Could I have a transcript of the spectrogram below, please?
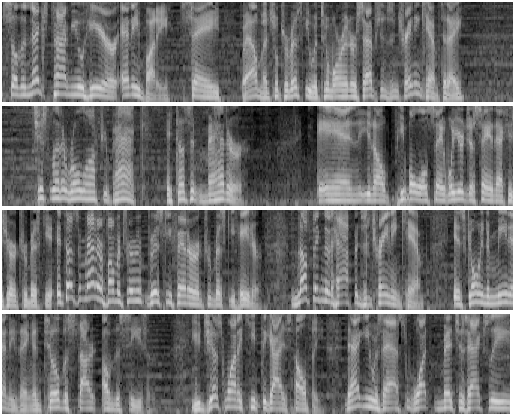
So the next time you hear anybody say, well, Mitchell Trubisky with two more interceptions in training camp today, just let it roll off your back. It doesn't matter. And, you know, people will say, well, you're just saying that because you're a Trubisky. It doesn't matter if I'm a Trubisky fan or a Trubisky hater. Nothing that happens in training camp is going to mean anything until the start of the season. You just want to keep the guys healthy. Nagy was asked what Mitch has actually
